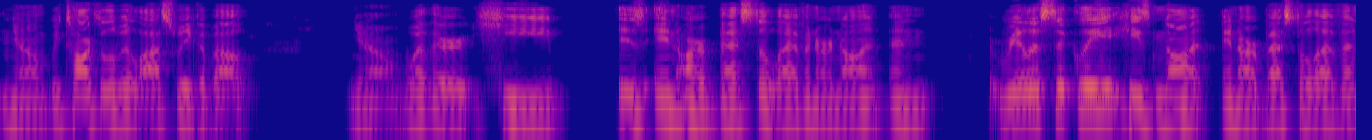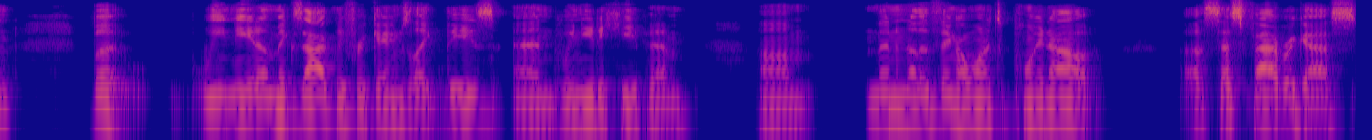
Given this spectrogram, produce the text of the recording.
You know, we talked a little bit last week about you know whether he is in our best eleven or not, and realistically, he's not in our best eleven, but we need him exactly for games like these, and we need to keep him. Um, then another thing I wanted to point out, uh, Cesc Fabregas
